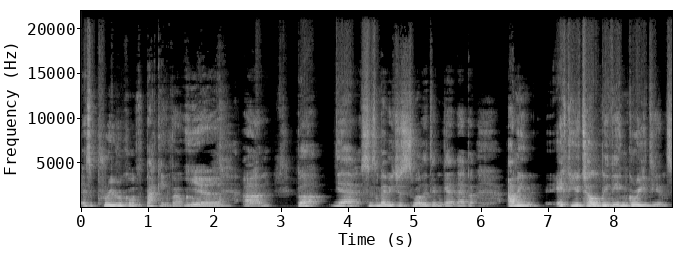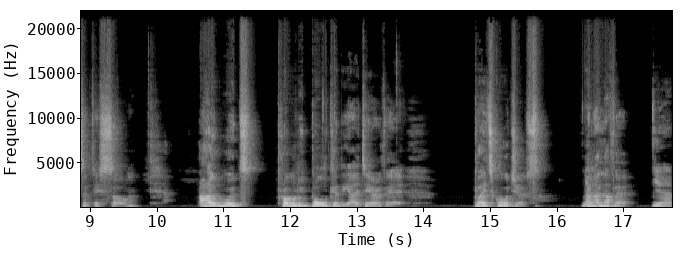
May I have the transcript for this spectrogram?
as a pre-recorded backing vocal. yeah. Um, but yeah, so it's maybe just as well they didn't get there. But I mean, if you told me the ingredients of this song, I would probably balk at the idea of it. But it's gorgeous, and I love it. Yeah,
